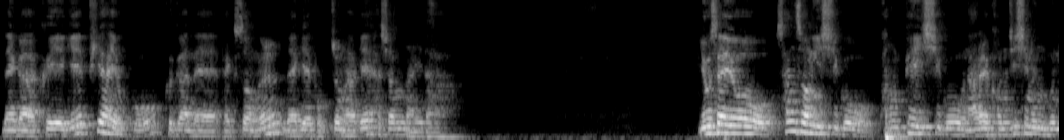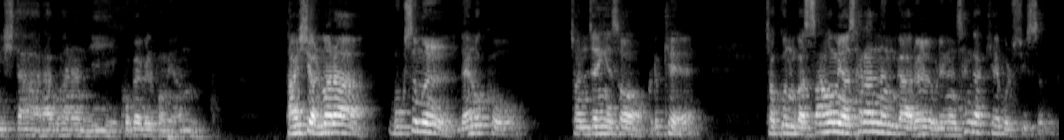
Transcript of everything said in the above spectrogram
내가 그에게 피하였고 그가 내 백성을 내게 복종하게 하셨나이다. 요새요 산성이시고 방패이시고 나를 건지시는 분이시다라고 하는 이 고백을 보면 다윗이 얼마나 목숨을 내놓고 전쟁에서 그렇게 적군과 싸우며 살았는가를 우리는 생각해 볼 수 있습니다.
